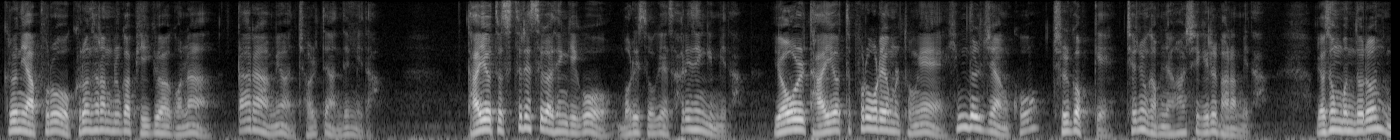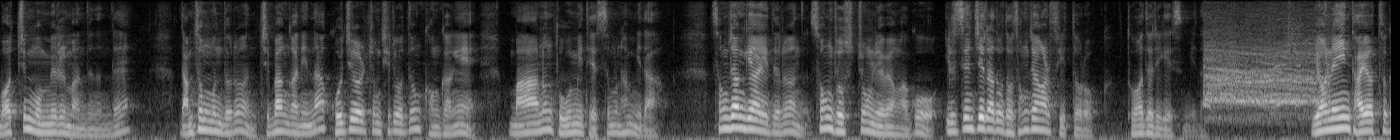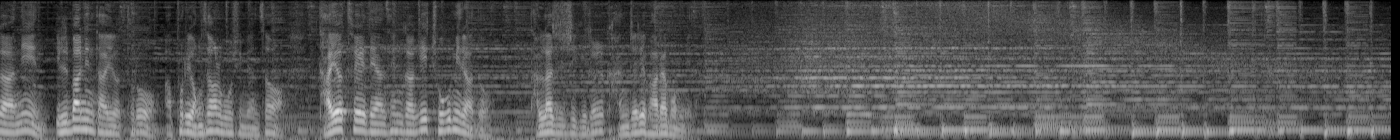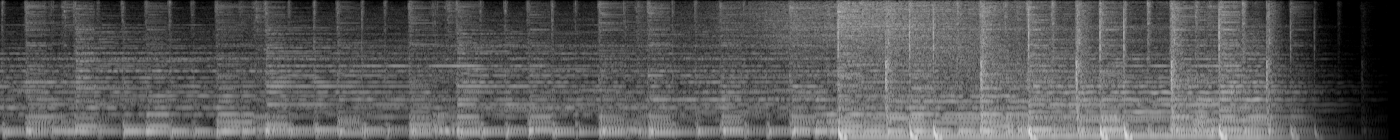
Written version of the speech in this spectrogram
그러니 앞으로 그런 사람들과 비교하거나 따라하면 절대 안 됩니다. 다이어트 스트레스가 생기고 머릿속에 살이 생깁니다. 여울 다이어트 프로그램을 통해 힘들지 않고 즐겁게 체중 감량하시기를 바랍니다. 여성분들은 멋진 몸매를 만드는데 남성분들은 지방간이나 고지혈증 치료 등 건강에 많은 도움이 됐으면 합니다. 성장기 아이들은 성조수증을 예방하고 1cm라도 더 성장할 수 있도록 도와드리겠습니다. 연예인 다이어트가 아닌 일반인 다이어트로 앞으로 영상을 보시면서 다이어트에 대한 생각이 조금이라도 달라지시기를 간절히 바라봅니다.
